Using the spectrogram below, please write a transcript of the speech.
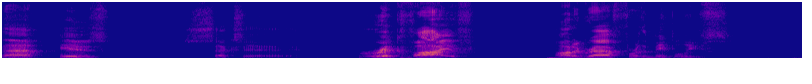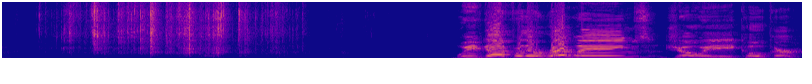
That is sexy. Rick Vaive. Autograph for the Maple Leafs. We've got for the Red Wings, Joey Kocur.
